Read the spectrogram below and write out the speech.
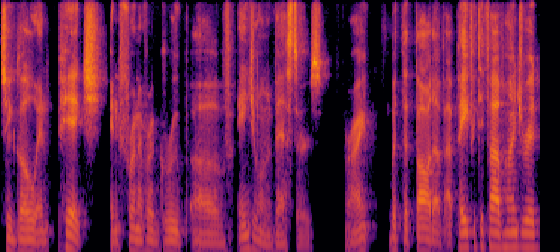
to go and pitch in front of a group of angel investors, right? With the thought of I paid 5500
